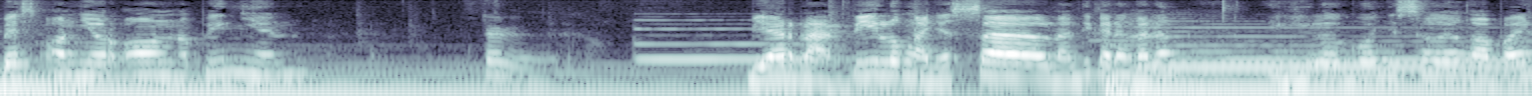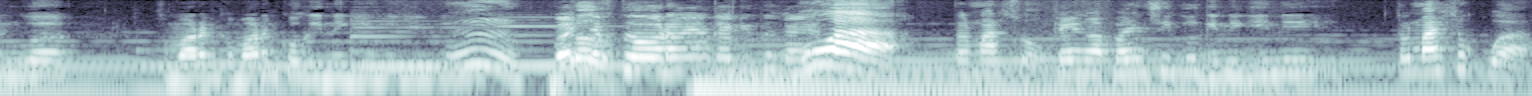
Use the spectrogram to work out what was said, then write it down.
based on your own opinion Betul. biar nanti lu nggak nyesel nanti kadang-kadang gila gue nyesel ya ngapain gue kemarin-kemarin kok gini gini. Gini Hmm, banyak betul. tuh orang yang kayak gitu kayak. Gua termasuk. Kayak ngapain sih gue gini-gini? Termasuk gua.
